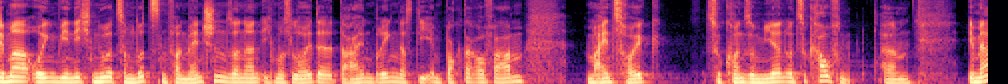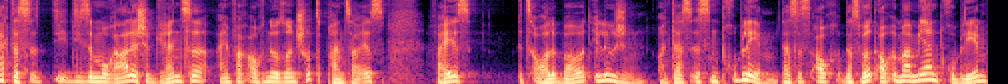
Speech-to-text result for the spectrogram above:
immer irgendwie nicht nur zum Nutzen von Menschen, sondern ich muss Leute dahin bringen, dass die im Bock darauf haben, mein Zeug zu konsumieren und zu kaufen. Ähm, ihr merkt, dass die, diese moralische Grenze einfach auch nur so ein Schutzpanzer ist, weil es It's all about illusion. Und das ist ein Problem. Das ist auch, das wird auch immer mehr ein Problem,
